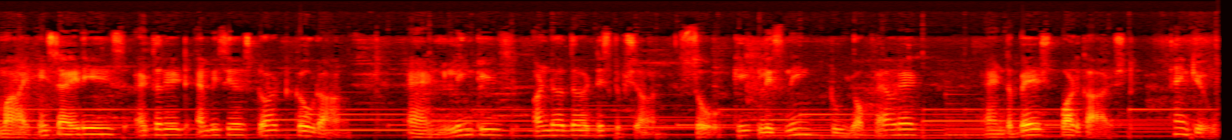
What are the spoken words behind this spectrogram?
My Insta ID is at the rate and link is under the description. So keep listening to your favorite and the best podcast. Thank you.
